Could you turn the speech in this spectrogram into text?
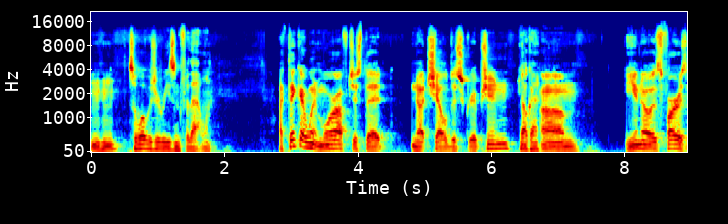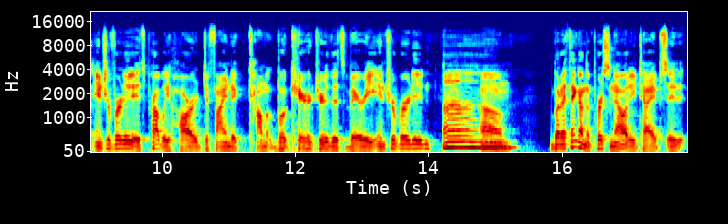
Mm-hmm. So what was your reason for that one? I think I went more off just that nutshell description. Okay. Um, you know, as far as introverted, it's probably hard to find a comic book character that's very introverted. Um, but I think on the personality types, it,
